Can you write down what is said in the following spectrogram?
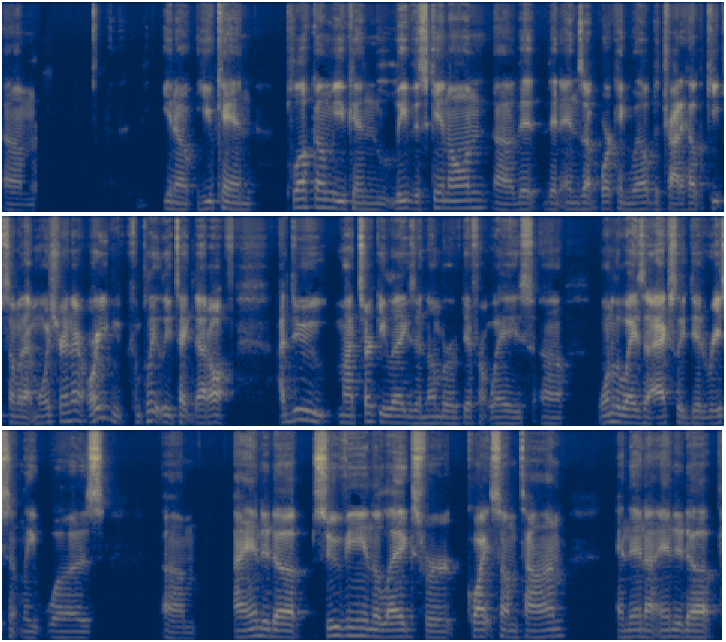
Um, you know, you can pluck them. You can leave the skin on uh, that that ends up working well to try to help keep some of that moisture in there, or you can completely take that off. I do my turkey legs a number of different ways. Uh, one of the ways I actually did recently was um, I ended up sous vide the legs for quite some time, and then I ended up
